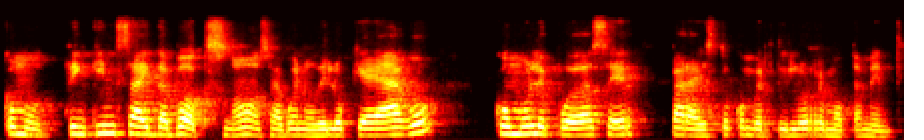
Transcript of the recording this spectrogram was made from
como thinking inside the box, ¿no? O sea, bueno, de lo que hago, ¿cómo le puedo hacer para esto convertirlo remotamente?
